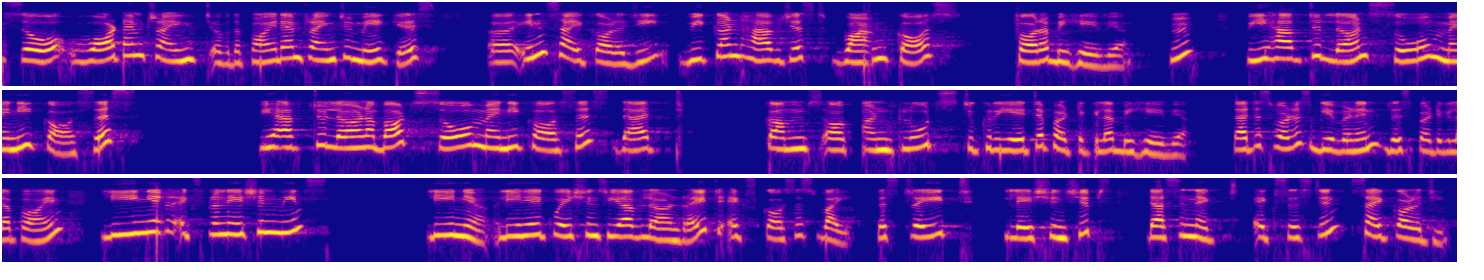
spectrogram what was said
So what i'm trying to, the point i'm trying to make is uh, in psychology we can't have just one cause for a behavior. Hmm? we have to learn so many causes. We have to learn about so many causes that comes or concludes to create a particular behavior. That is what is given in this particular point. Linear explanation means linear. Linear equations you have learned right? X causes y. The straight relationships doesn't ex- exist in psychology.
